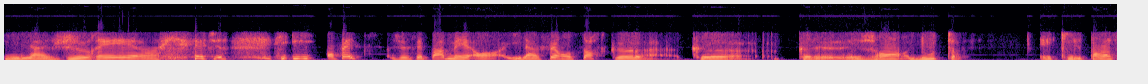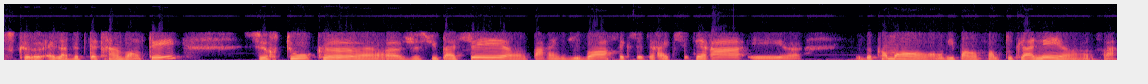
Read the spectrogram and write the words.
il a juré. euh, en fait, je sais pas, mais il a fait en sorte que que que les gens doutent et qu'ils pensent qu'elle avait peut-être inventé. Surtout que euh, je suis passée par un divorce, etc., etc. Et comment on vit pas ensemble toute l'année. enfin,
